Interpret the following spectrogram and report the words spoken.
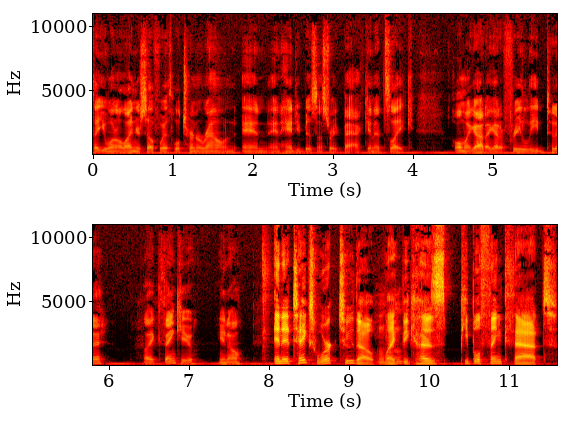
that you want to align yourself with will turn around and, and hand you business right back. And it's like, oh my God, I got a free lead today. Like, thank you. You know, And it takes work too, though, Mm-hmm. like because people think that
